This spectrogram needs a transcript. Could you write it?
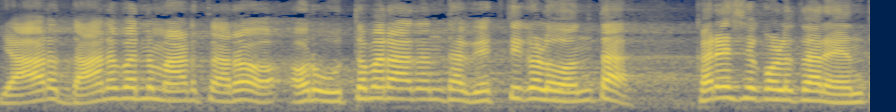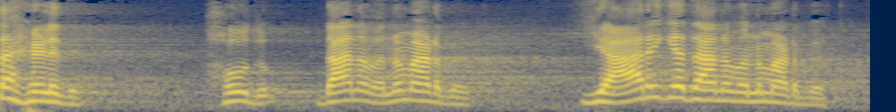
ಯಾರು ದಾನವನ್ನು ಮಾಡ್ತಾರೋ ಅವರು ಉತ್ತಮರಾದಂಥ ವ್ಯಕ್ತಿಗಳು ಅಂತ ಕರೆಸಿಕೊಳ್ತಾರೆ ಅಂತ ಹೇಳಿದೆ. ಹೌದು, ದಾನವನ್ನು ಮಾಡಬೇಕು. ಯಾರಿಗೆ ದಾನವನ್ನು ಮಾಡಬೇಕು?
